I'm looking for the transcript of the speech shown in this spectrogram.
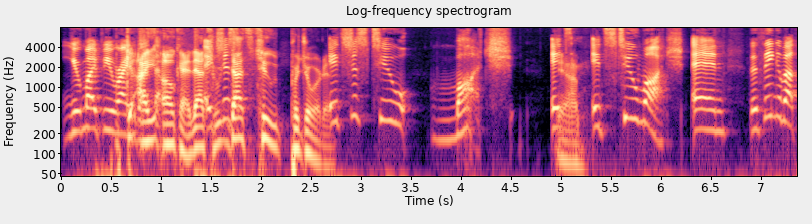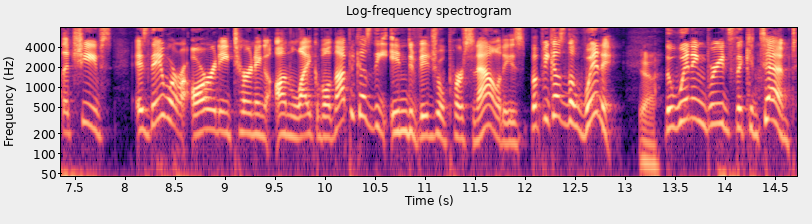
you might be right. About I, that. okay, that's just- that's too pejorative. it's just too much. It's Yeah. it's too much. And the thing about the Chiefs is they were already turning unlikable, not because the individual personalities, but because of the winning. Yeah. The winning breeds the contempt.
